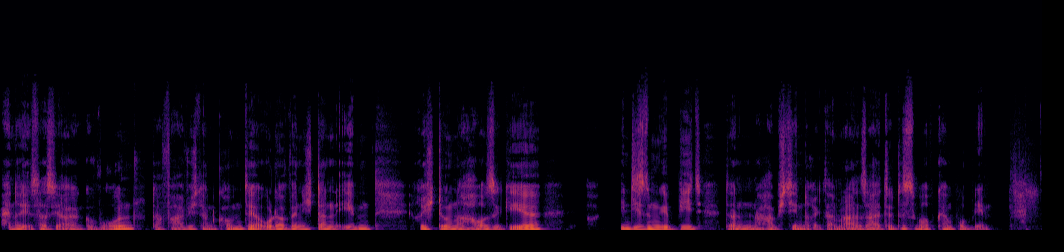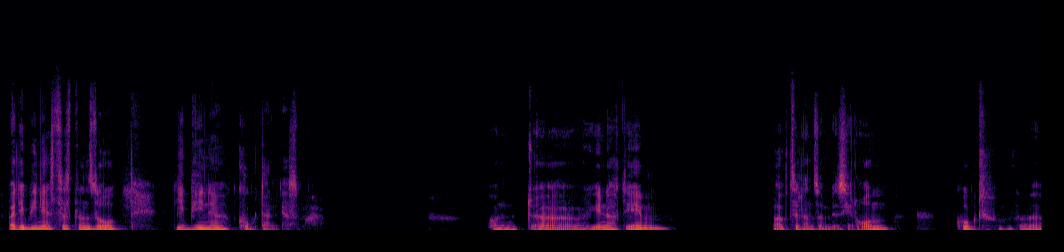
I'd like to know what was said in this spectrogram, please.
Henry ist das ja gewohnt, da pfeife ich, dann kommt er. Oder wenn ich dann eben Richtung nach Hause gehe in diesem Gebiet, dann habe ich den direkt an meiner Seite. Das ist überhaupt kein Problem. Bei der Biene ist das dann so, die Biene guckt dann erst mal. Und, äh, je nachdem läuft sie dann so 'n bisschen rum, guckt, äh,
